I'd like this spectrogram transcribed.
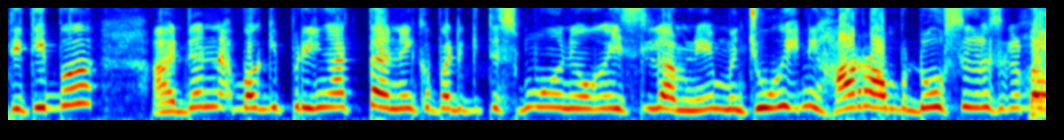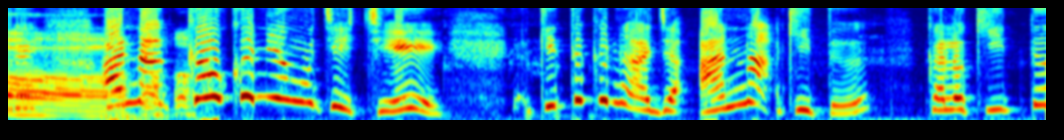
Tiba-tiba uh, dan nak bagi peringatan ni kepada kita semua ni orang Islam ni mencuri ni haram berdosa dan segala macam. Ha. Anak kau kan yang menceceh. Kita kena ajar anak kita kalau kita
